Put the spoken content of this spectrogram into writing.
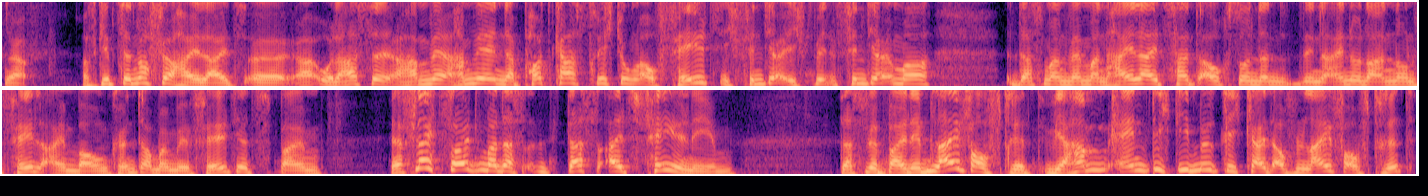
ja. Was gibt's denn noch für Highlights? Äh, oder hast du, haben wir, haben wir in der Podcast-Richtung auch Fails? Ich finde ja, ich finde ja immer, dass man, wenn man Highlights hat, auch so den, den einen oder anderen Fail einbauen könnte. Aber mir fällt jetzt beim, ja, vielleicht sollten wir das, das als Fail nehmen. Dass wir bei dem Live-Auftritt, wir haben endlich die Möglichkeit auf einen Live-Auftritt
